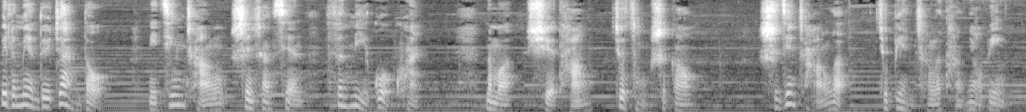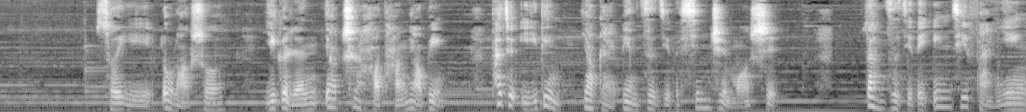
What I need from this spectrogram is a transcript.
为了面对战斗，你经常肾上腺分泌过快，那么血糖就总是高，时间长了就变成了糖尿病。所以陆老说，一个人要治好糖尿病，他就一定要改变自己的心智模式，让自己的应激反应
